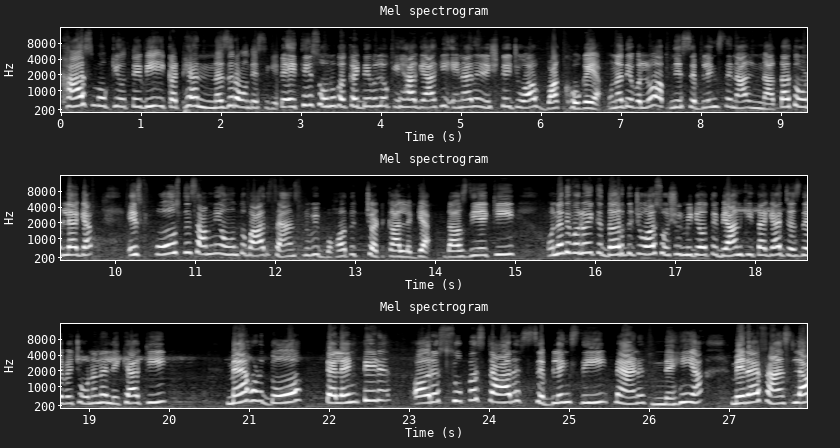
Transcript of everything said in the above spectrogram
ਖਾਸ ਮੌਕੇ ਉੱਤੇ ਵੀ ਇਕੱਠਿਆਂ ਨਜ਼ਰ ਆਉਂਦੇ ਸੀਗੇ। ਤੇ ਇੱਥੇ ਸੋਨੂ ਕੱਕੜ ਦੇ ਵੱਲੋਂ ਕਿਹਾ ਗਿਆ ਕਿ ਇਹਨਾਂ ਦੇ ਰਿਸ਼ਤੇ ਜੋ ਆ ਵੱਖ ਹੋ ਗਏ ਆ। ਉਹਨਾਂ ਦੇ ਵੱਲੋਂ ਆਪਣੇ ਸਿਬਲਿੰਗਸ ਦੇ ਨਾਲ ਨਾਤਾ ਤੋੜ ਲਿਆ ਗਿਆ। ਇਸ ਪੋਸਟ ਦੇ ਸਾਹਮਣੇ ਆਉਣ ਤੋਂ ਬਾਅਦ ਫੈਨਸ ਨੂੰ ਵੀ ਬਹੁਤ ਝਟਕਾ ਲੱਗਿਆ। ਦੱਸ ਦਈਏ ਕਿ ਉਹਨਾਂ ਦੇ ਵੱਲੋਂ ਇੱਕ ਦਰਦ ਜੋ ਆ ਸੋਸ਼ਲ ਮੀਡੀਆ ਉੱਤੇ ਬਿਆਨ ਕੀਤਾ ਗਿਆ, ਜਿਸ ਦੇ ਵਿੱਚ ਉਹਨਾਂ ਨੇ ਲਿਖਿਆ ਕਿ ਮੈਂ ਹੁਣ ਦੋ ਟੈਲੈਂਟਡ ਔਰ ਸੁਪਰਸਟਾਰ ਸਿਬਲਿੰਗਸ ਦੀ ਭੈਣ ਨਹੀਂ ਆ। ਮੇਰਾ ਇਹ ਫੈਸਲਾ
